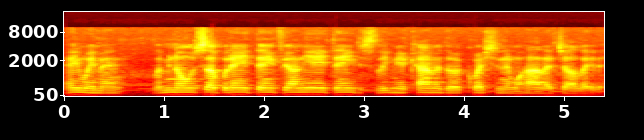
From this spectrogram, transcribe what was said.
Anyway man let me know what's up with anything. If y'all need anything just leave me a comment or a question and we'll holler at y'all later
